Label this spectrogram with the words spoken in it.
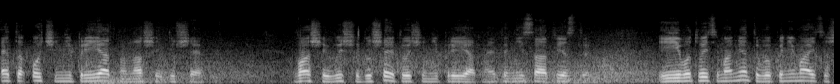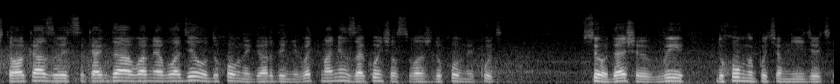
это очень неприятно нашей душе. Вашей высшей душе это очень неприятно, это не соответствует. И вот в эти моменты вы понимаете, что оказывается, когда вами овладела духовная гордыня, в этот момент закончился ваш духовный путь. Все, дальше вы духовным путем не идете.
